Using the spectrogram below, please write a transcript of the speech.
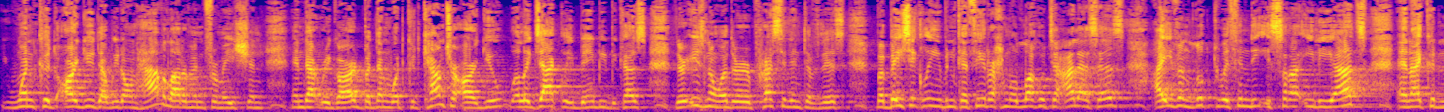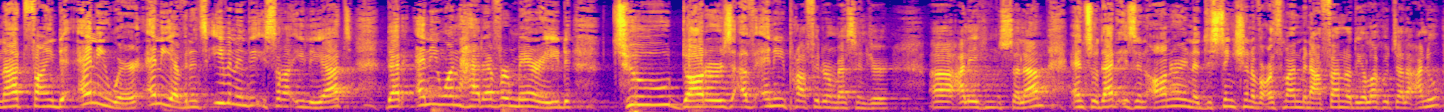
one could argue that we don't have a lot of information in that regard, but then what could counter argue? Well, exactly, maybe because there is no other precedent of this. But basically, Ibn Kathir rahimahullah ta'ala says, I even looked within the Isra'iliyat and I could not find anywhere any evidence, even in the Isra'iliyat, that anyone had ever married two daughters of any prophet or messenger, uh, salam. And so that is an honor and a distinction of Uthman bin Affan radiallahu ta'ala anhu.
